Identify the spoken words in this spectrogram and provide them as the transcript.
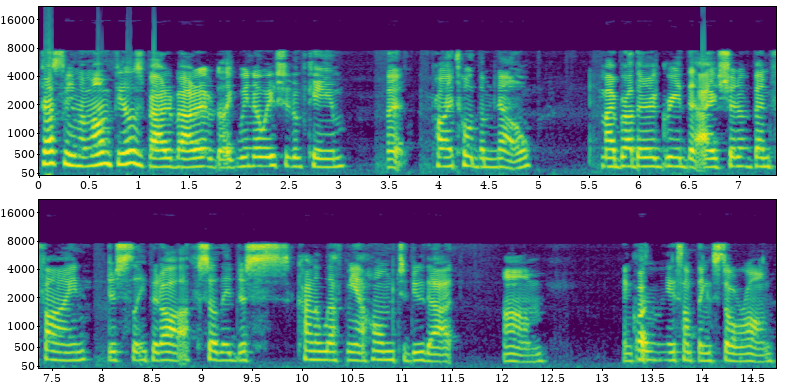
trust me, my mom feels bad about it. Like, we know we should have came, but probably told them no. My brother agreed that I should have been fine, just sleep it off. So they just kind of left me at home to do that. Um, and clearly but, something's still wrong.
